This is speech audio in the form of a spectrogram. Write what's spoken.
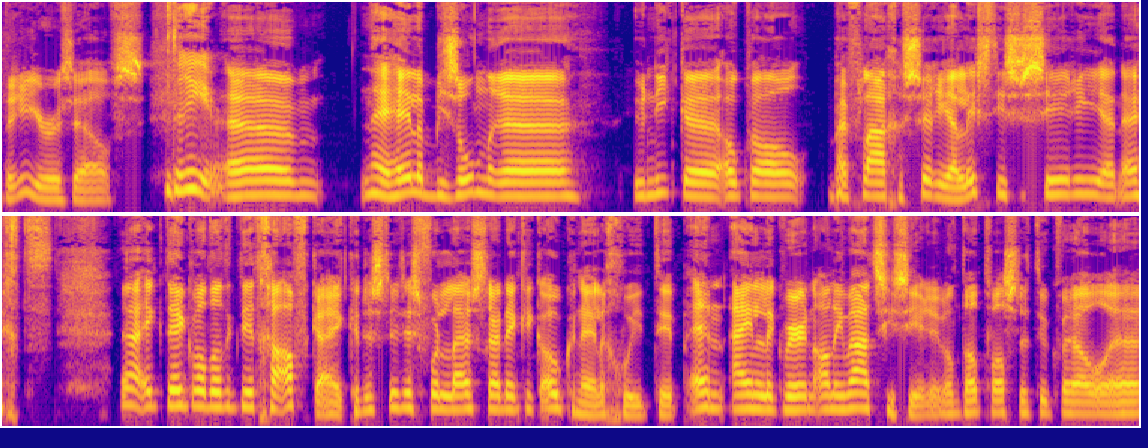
Drie uur zelfs. Drie uur. Ehm, nee, hele bijzondere, unieke, ook wel bij vlagen surrealistische serie. En echt, ja, ik denk wel dat ik dit ga afkijken. Dus dit is voor de luisteraar denk ik ook een hele goede tip. En eindelijk weer een animatieserie, want dat was natuurlijk wel eh,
